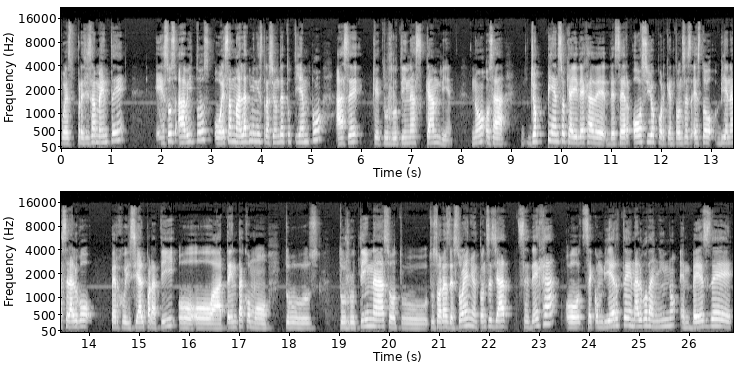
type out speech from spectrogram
pues precisamente esos hábitos o esa mala administración de tu tiempo hace que tus rutinas cambien. ¿no? O sea, yo pienso que ahí deja de, ser ocio porque entonces esto viene a ser algo perjudicial para ti o, atenta como tus, tus rutinas o tus horas de sueño. Entonces ya se deja o se convierte en algo dañino en vez de,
